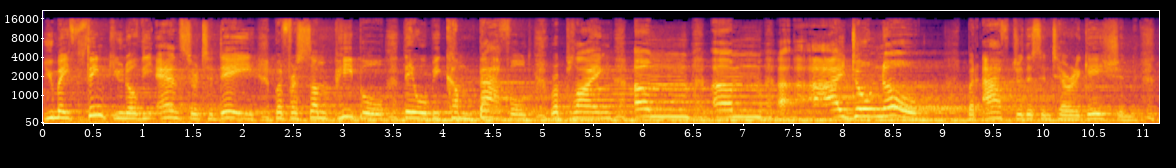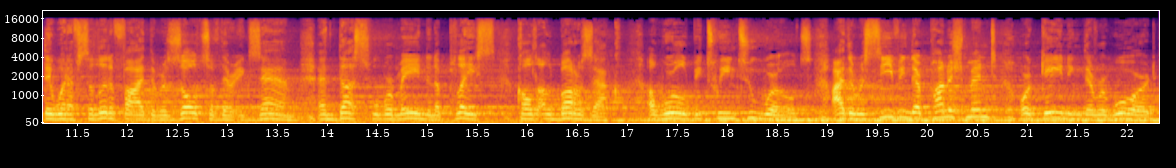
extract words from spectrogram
You may think you know the answer today, but for some people, they will become baffled, replying, Um, um, I, I don't know. But after this interrogation, they would have solidified the results of their exam and thus will remain in a place called Al Barzakh, a world between two worlds, either receiving their punishment or gaining their reward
